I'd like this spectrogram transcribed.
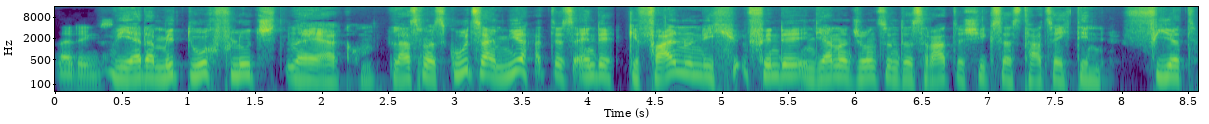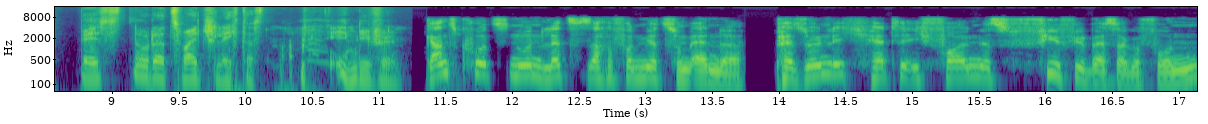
Allerdings. Wie er damit durchflutscht, naja, komm, lassen wir es gut sein. Mir hat das Ende gefallen und ich finde Indiana Jones und das Rad des Schicksals tatsächlich den viertbesten oder zweitschlechtesten Indie-Film. Ganz kurz nur eine letzte Sache von mir zum Ende. Persönlich hätte ich Folgendes viel, viel besser gefunden,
